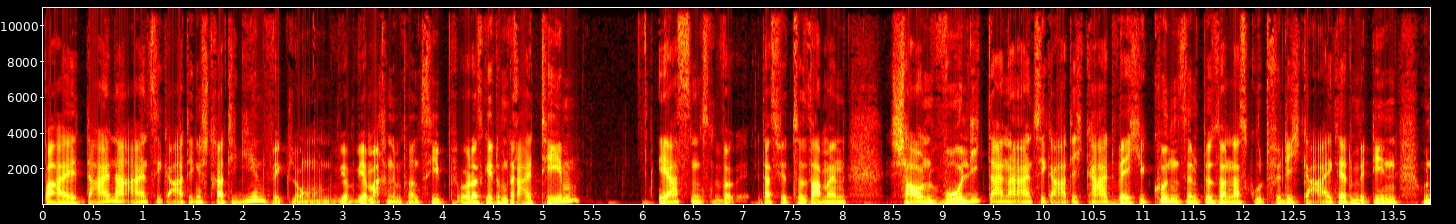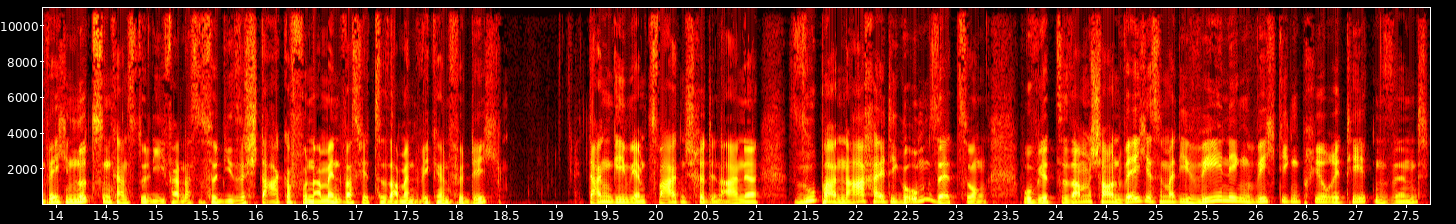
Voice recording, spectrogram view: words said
bei deiner einzigartigen Strategieentwicklung. Wir, wir machen im Prinzip, oder es geht um drei Themen. Erstens, dass wir zusammen schauen, wo liegt deine Einzigartigkeit, welche Kunden sind besonders gut für dich geeignet und mit denen und welchen Nutzen kannst du liefern. Das ist so dieses starke Fundament, was wir zusammen entwickeln für dich. Dann gehen wir im zweiten Schritt in eine super nachhaltige Umsetzung, wo wir zusammenschauen, welches immer die wenigen wichtigen Prioritäten sind,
